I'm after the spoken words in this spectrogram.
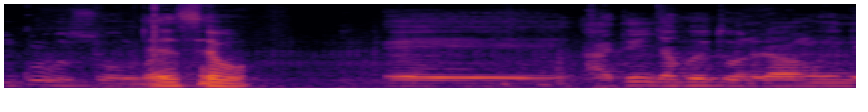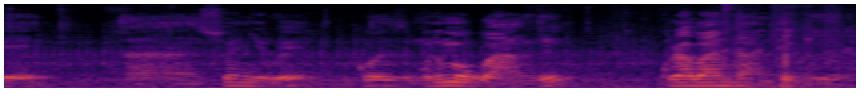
mukulu busuulwa esebo Eh, ate nja kwetondera bamwene ah, nsonyiwe because mulimu gwange kulaba nti antegeera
